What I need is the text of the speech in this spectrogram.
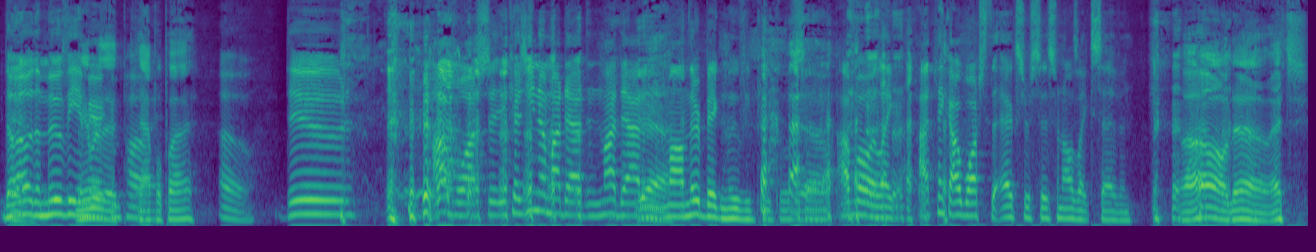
The, Yeah. Oh, the movie Remember American the Pie. apple pie? Oh, dude. I've watched it because you know my dad and my dad Yeah. and mom they're big movie people. So I've always like I think I watched The Exorcist when I was like seven. oh no, that's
